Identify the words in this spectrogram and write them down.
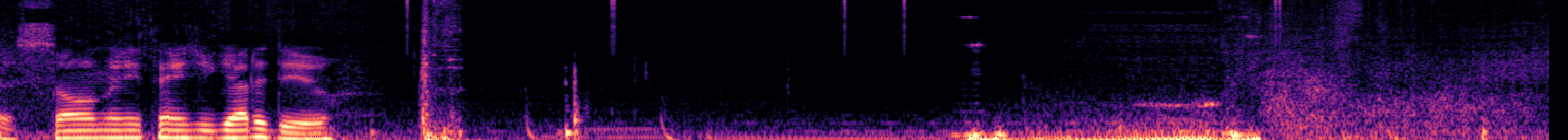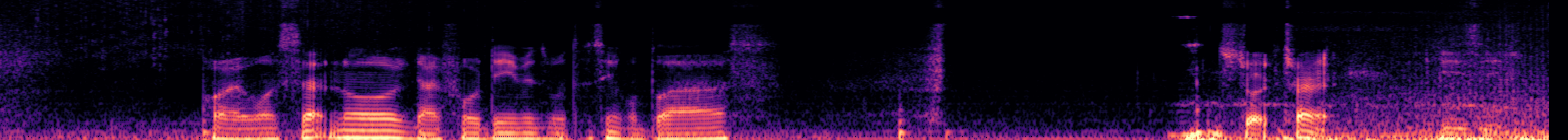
There's so many things you gotta do. Alright, one sentinel, ignite four demons with a single blast. The turret. Easy.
